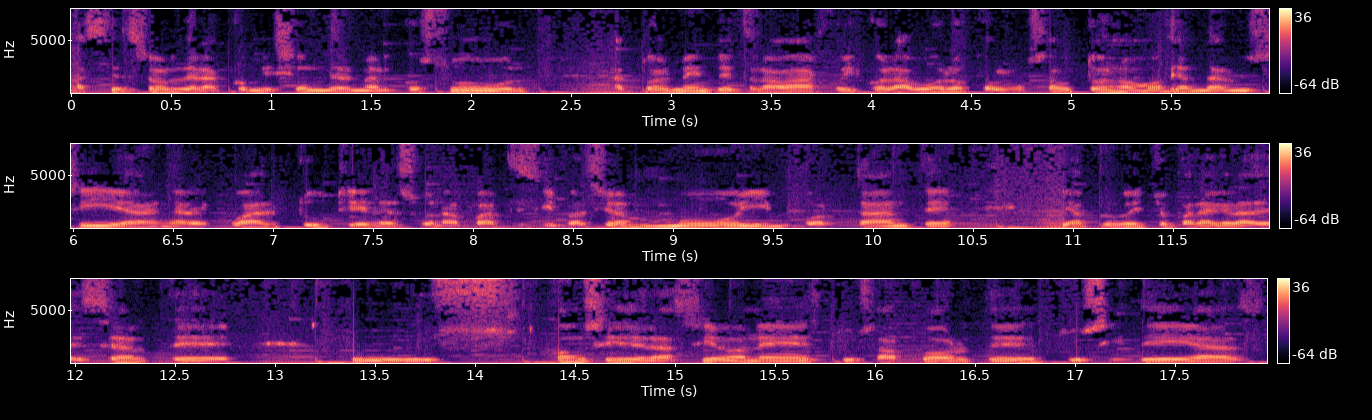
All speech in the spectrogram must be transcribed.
asesor de la Comisión del Mercosur. Actualmente trabajo y colaboro con los autónomos de Andalucía, en el cual tú tienes una participación muy importante y aprovecho para agradecerte tus consideraciones, tus aportes, tus ideas,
